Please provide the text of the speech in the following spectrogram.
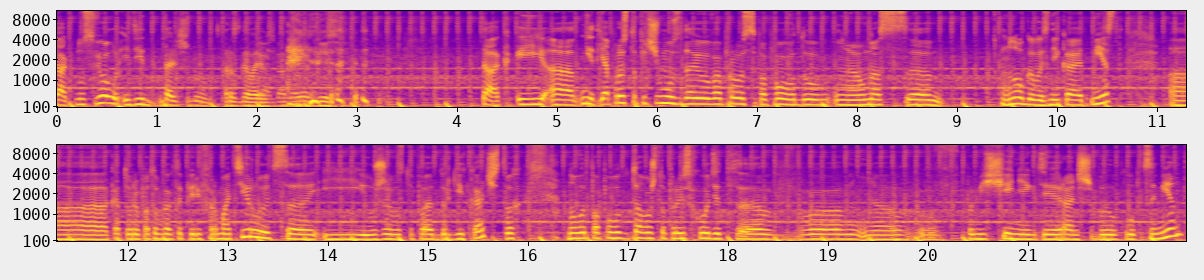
Так, ну свел, иди дальше будем разговаривать. Да, да, я здесь. Так, и а, нет, я просто почему задаю вопросы по поводу э, у нас э, много возникает мест, а, которые потом как-то переформатируются и уже выступают в других качествах. Но вот по поводу того, что происходит э, в, э, в- в помещении, где раньше был клуб «Цемент»,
